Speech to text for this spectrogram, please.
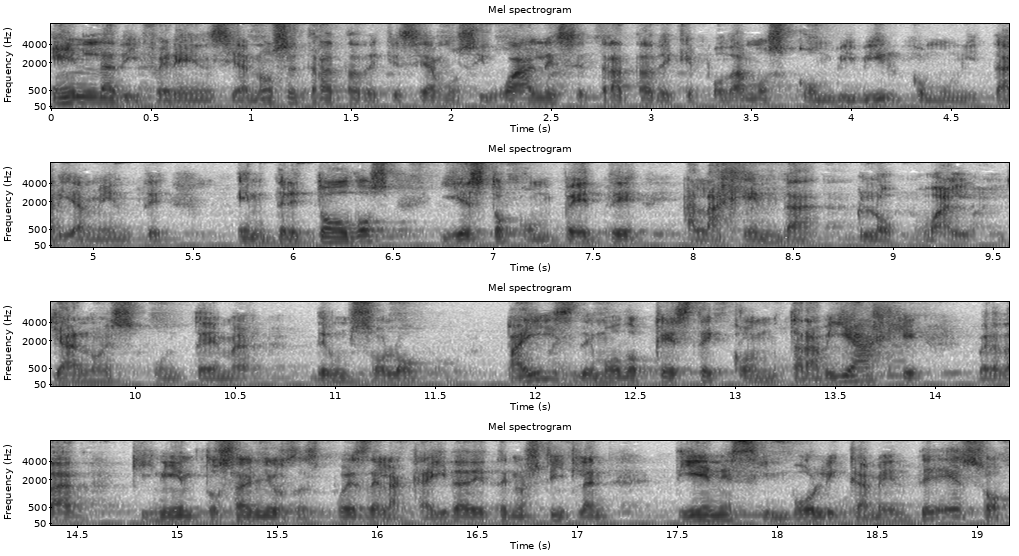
en la diferencia, no se trata de que seamos iguales, se trata de que podamos convivir comunitariamente entre todos y esto compete a la agenda global, ya no es un tema de un solo país, de modo que este contraviaje, ¿verdad? 500 años después de la caída de Tenochtitlan, tiene simbólicamente eso.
